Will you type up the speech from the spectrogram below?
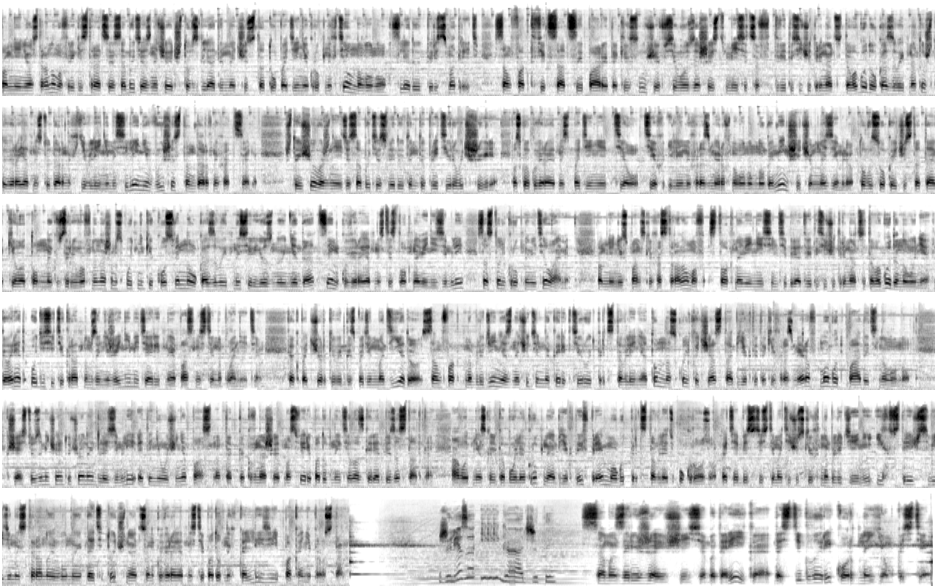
По мнению астрономов, регистрация событий означает, что взгляды на частоту падения крупных тел на Луну следует пересмотреть. Сам факт фиксации пары таких случаев всего за 6 месяцев 2013 года указывает на то, что вероятность ударных явлений населения выше стандартных оценок. Что еще важнее, эти события следует интерпретировать шире, поскольку вероятность падения тел тех или иных размеров на Луну много меньше, чем на Землю, то высокая частота килотонных взрывов на нашем спутнике косвенно указывает на серьезную недооценку вероятности столкновений Земли со столь крупными телами. По мнению испанских астрономов, столкновения сентября 2013 года на Луне говорят о десятикратном занижении метеоритной опасности на планете. Как подчеркивает господин Мадьедо, сам факт наблюдения значительно корректирует представление о том, насколько часто объекты таких размеров могут падать на Луну. К счастью, замечает ученый, для Земли это не очень опасно, так как в нашей атмосфере подобные тела сгорят без остатка, а вот несколько более крупные объекты впрямь могут представлять угрозу, хотя без систематических наблюдений их встреч с видимой стороной Луны дать точную оценку вероятности подобных коллизий пока непросто. Железо или гаджеты? Самозаряжающаяся батарейка достигла рекордной емкости.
